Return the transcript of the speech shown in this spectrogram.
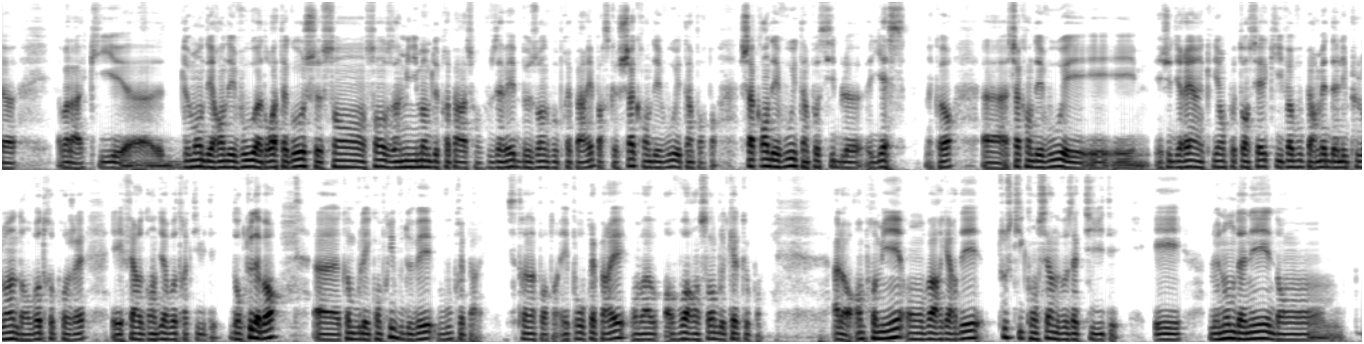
voilà, qui euh, demande des rendez-vous à droite à gauche sans, sans, un minimum de préparation. Vous avez besoin de vous préparer parce que chaque rendez-vous est important. Chaque rendez-vous est un possible yes. D'accord? Euh, Chaque rendez-vous est, je dirais, un client potentiel qui va vous permettre d'aller plus loin dans votre projet et faire grandir votre activité. Donc tout d'abord, euh, comme vous l'avez compris, vous devez vous préparer. C'est très important. Et pour vous préparer, on va voir ensemble quelques points. Alors, en premier, on va regarder tout ce qui concerne vos activités et le nombre d'années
